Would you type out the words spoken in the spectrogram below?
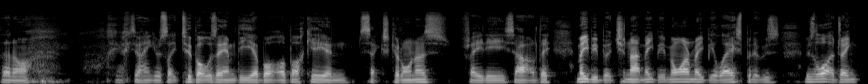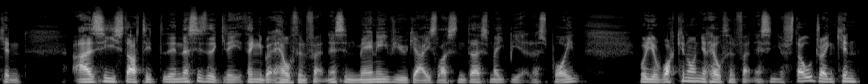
I don't know. I think it was like two bottles of MD, a bottle of Bucky, and six Coronas Friday, Saturday. Might be butchering that, might be more, might be less, but it was it was a lot of drinking. As he started, and this is the great thing about health and fitness, and many of you guys listening to this might be at this point where you're working on your health and fitness and you're still drinking,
